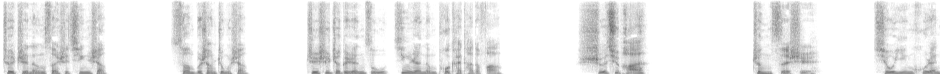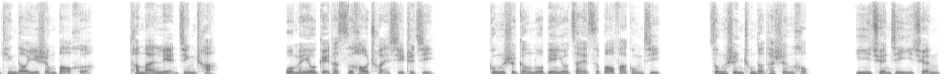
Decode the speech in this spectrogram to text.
这只能算是轻伤，算不上重伤。只是这个人族竟然能破开他的防。蛇躯盘。正此时，裘银忽然听到一声暴喝，他满脸惊诧。我没有给他丝毫喘息之机。攻势刚落，便又再次爆发攻击，纵身冲到他身后，一拳接一拳，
